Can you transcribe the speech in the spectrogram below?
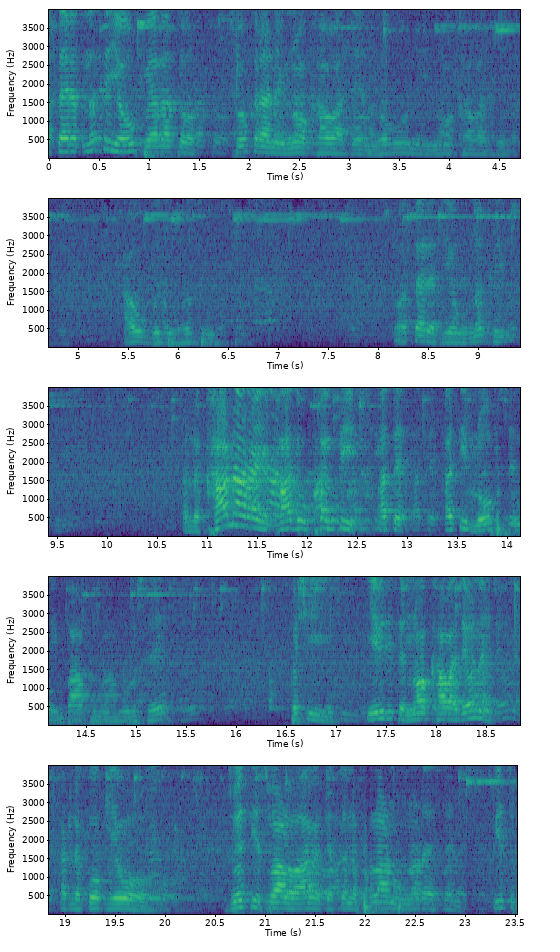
અત્યારે જ નથી એવું, પહેલાં તો છોકરાને ન ખાવા દે ને વહુને ન ખાવા દે. આવું બધું હતું. અત્યારે જ એવું નથી. એટલે ખાનારાએ ખાધું ખંતી, અતે લોભ છે ને પાપનું મૂળ છે. પછી એવી રીતે ન ખાવા દો ને, એટલે કોક એવો જ્યોતિષ વાળો આવે કે તને ફલાણું નડે છે પિતૃ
